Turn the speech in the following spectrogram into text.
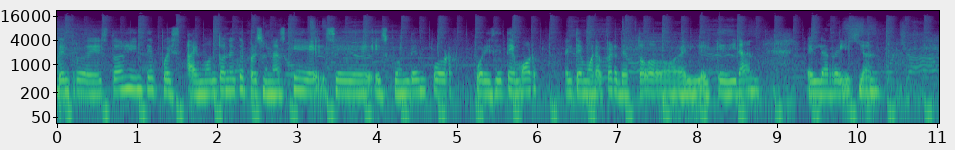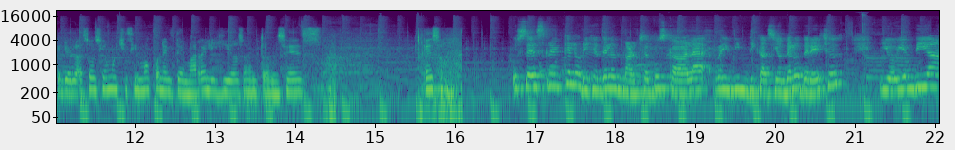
dentro de esta gente pues hay montones de personas que se esconden por, por ese temor, el temor a perder todo, el, que dirán, en la religión. Yo lo asocio muchísimo con el tema religioso, entonces eso. ¿Ustedes creen que el origen de las marchas buscaba la reivindicación de los derechos y hoy en día,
